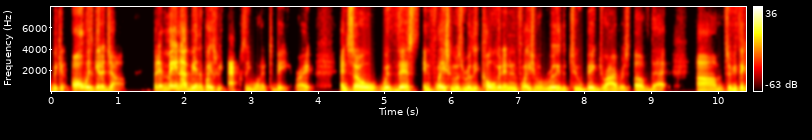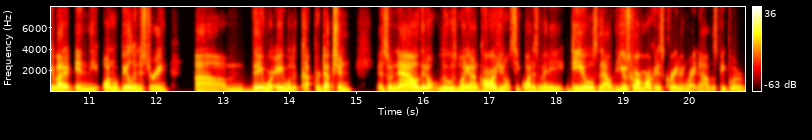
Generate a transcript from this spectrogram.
we can always get a job, but it may not be in the place we actually want it to be, right? And so with this, inflation was really COVID and inflation were really the two big drivers of that. Um, so if you think about it in the automobile industry, um, they were able to cut production. And so now they don't lose money on cars. You don't see quite as many deals. Now the used car market is cratering right now because people are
